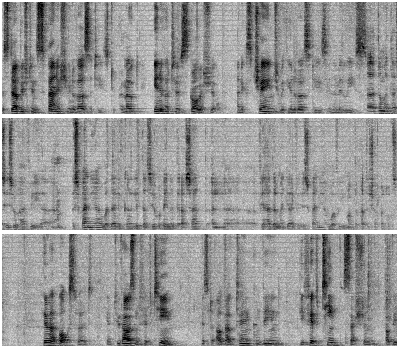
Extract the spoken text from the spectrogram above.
established in Spanish universities to promote innovative scholarship an exchange with universities in the Middle East. تم تأسيسها في إسبانيا وذلك للتنسيق بين الدراسات في هذا المجال في إسبانيا وفي منطقة الشرق الأوسط. Here at Oxford in 2015, Mr. Al Babtain convened the 15th session of the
